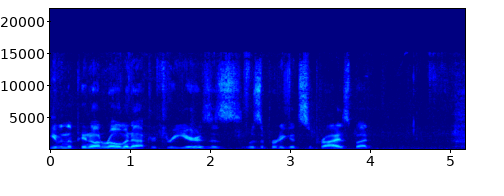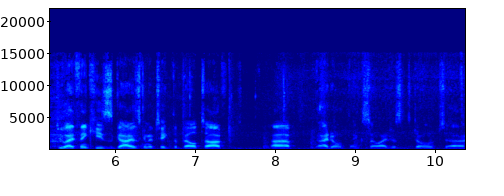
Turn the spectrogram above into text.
even the pin on Roman after three years is was a pretty good surprise. But do I think he's the guy who's going to take the belt off? Uh, I don't think so. I just don't. Uh,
